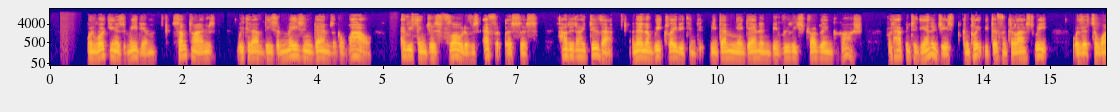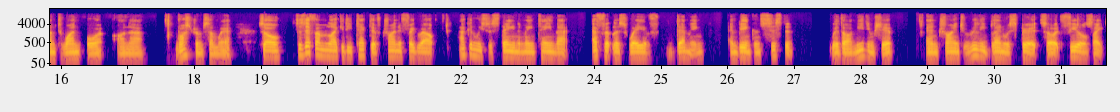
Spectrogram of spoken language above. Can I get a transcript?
when working as a medium, sometimes we could have these amazing dams and go, wow, everything just flowed. It was effortless. How did I do that? And then a week later, you could be demming again and be really struggling. Gosh, what happened to the energy? It's completely different to last week whether it's a one to one or on a rostrum somewhere. So it's as if I'm like a detective trying to figure out how can we sustain and maintain that effortless way of demming and being consistent with our mediumship and trying to really blend with spirit so it feels like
